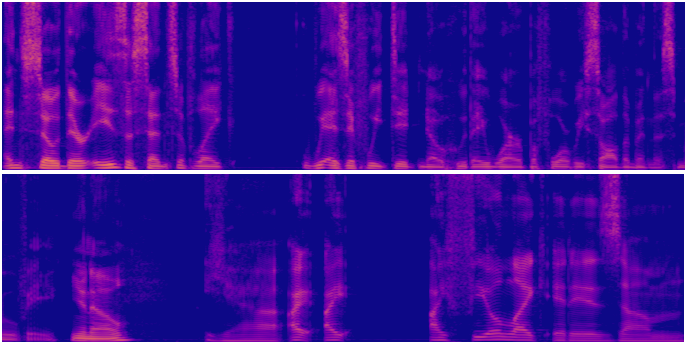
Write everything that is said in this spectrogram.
and so there is a sense of like, we, as if we did know who they were before we saw them in this movie. You know? Yeah, I I I feel like it is um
